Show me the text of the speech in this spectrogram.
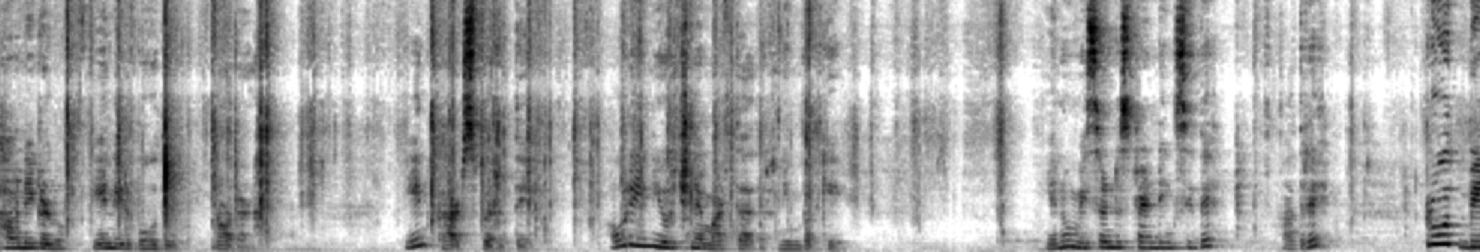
ಭಾವನೆಗಳು ಏನಿರಬಹುದು ನೋಡೋಣ. ಏನು ಕಾರ್ಡ್ಸ್ ಬರುತ್ತೆ? ಅವರು ಏನು ಯೋಚನೆ ಮಾಡ್ತಾ ಇದ್ದಾರೆ ನಿಮ್ಮ ಬಗ್ಗೆ? ಏನೋ ಮಿಸ್ಅಂಡರ್ಸ್ಟ್ಯಾಂಡಿಂಗ್ಸ್ ಇದೆ, ಆದರೆ ಟ್ರೂತ್ ಬಿ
